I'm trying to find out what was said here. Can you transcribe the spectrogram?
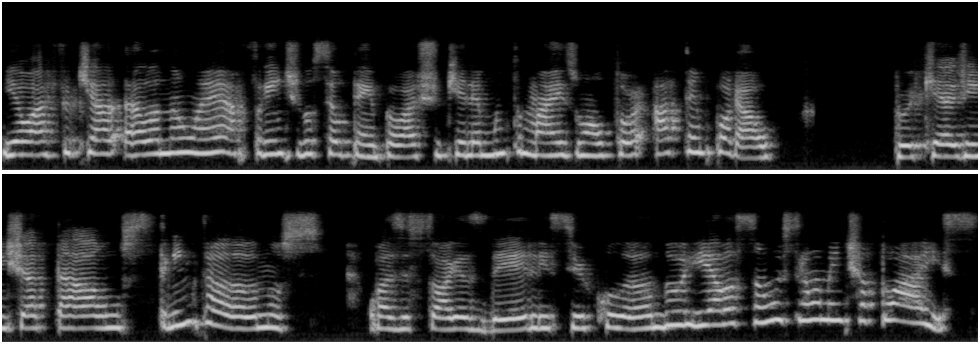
E eu acho que a, ela não é à frente do seu tempo, eu acho que ele é muito mais um autor atemporal, porque a gente já está há uns 30 anos com as histórias dele circulando e elas são extremamente atuais.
